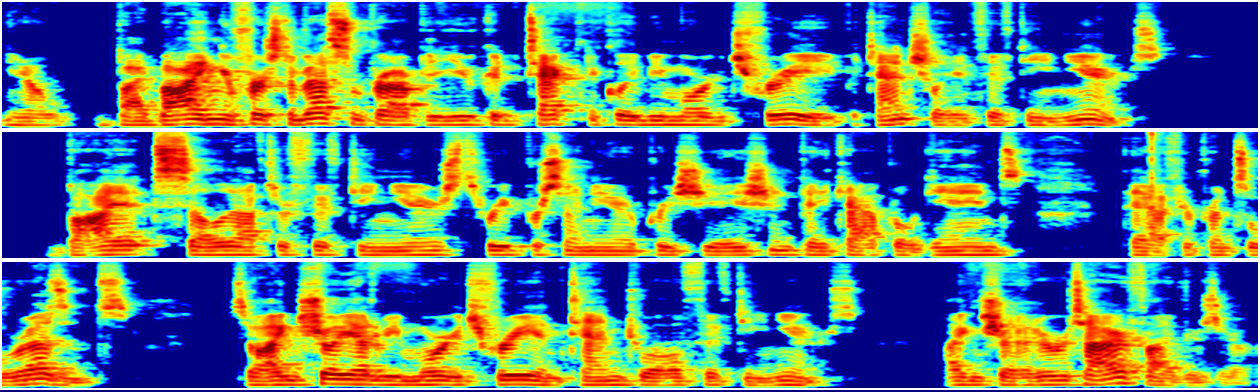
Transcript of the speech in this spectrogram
You know, by buying your first investment property, you could technically be mortgage free potentially in 15 years. Buy it, sell it after 15 years, 3% year appreciation, pay capital gains, pay off your principal residence. So I can show you how to be mortgage free in 10, 12, 15 years. I can show you how to retire five years early.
